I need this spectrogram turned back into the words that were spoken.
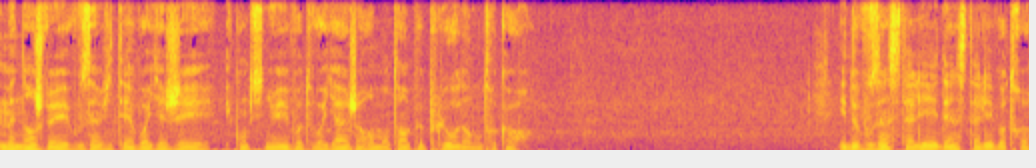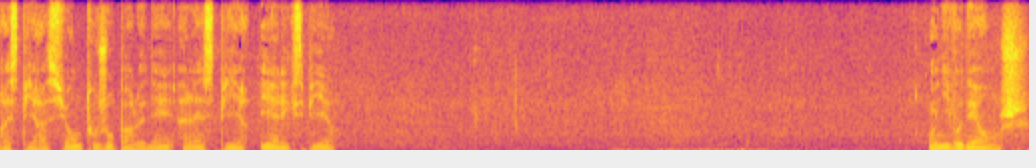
Maintenant, je vais vous inviter à voyager et continuer votre voyage en remontant un peu plus haut dans votre corps et de vous installer et d'installer votre respiration toujours par le nez à l'inspire et à l'expire. Au niveau des hanches.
